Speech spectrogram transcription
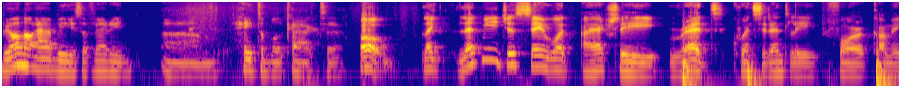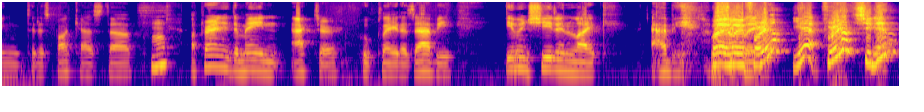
we all know Abby is a very um, hateable character. Oh, like let me just say what I actually read coincidentally before coming to this podcast. Uh, Hmm? Apparently, the main actor who played as Abby, even she didn't like Abby. Wait, wait, played- for real? Yeah, For real, she didn't.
